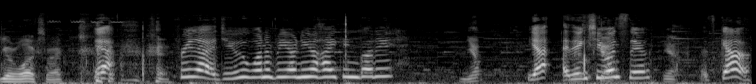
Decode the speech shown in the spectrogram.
your works, right? Yeah. Frida, do you want to be our new hiking buddy? Yep. Yeah, I think Let's she go. wants to. Yeah. Let's go.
